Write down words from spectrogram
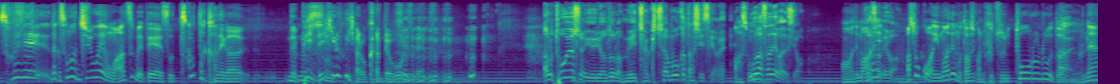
それで、なん。かその10円を集めて、そ作った金が、ね、ペイできるんやろかって思うんですね。あの、東洋市の有料道路はめちゃくちゃ儲かったらしいですけどね。あそう噂ではですよ。あでもあれ噂では、あそこは今でも確かに普通に通るルートやもんね。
